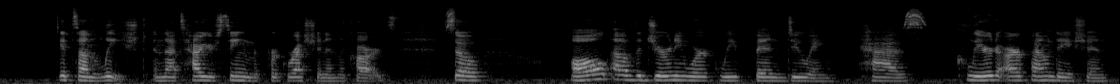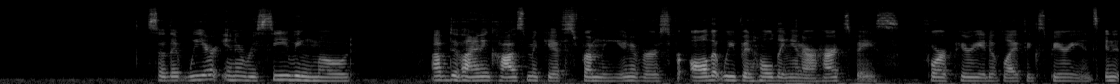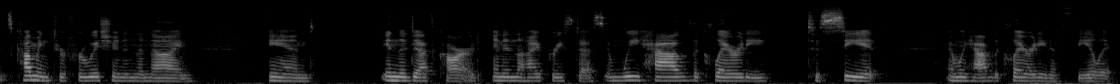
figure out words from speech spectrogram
it's unleashed. And that's how you're seeing the progression in the cards. So, all of the journey work we've been doing has cleared our foundation so that we are in a receiving mode of divine and cosmic gifts from the universe for all that we've been holding in our heart space for a period of life experience. And it's coming to fruition in the nine and in the death card and in the high priestess. And we have the clarity to see it and we have the clarity to feel it.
